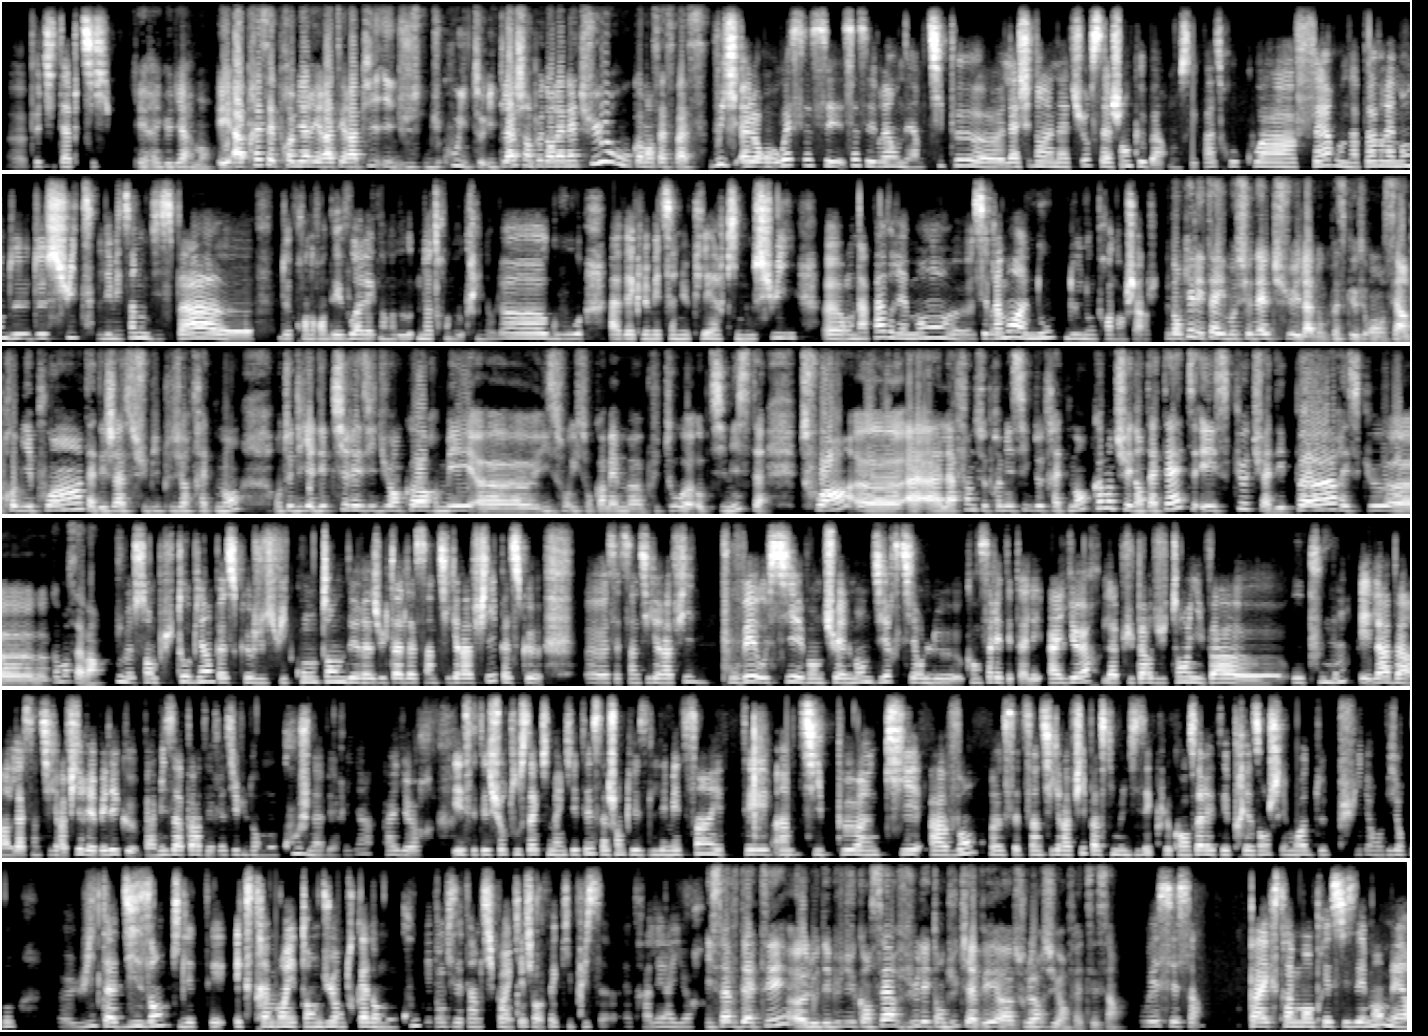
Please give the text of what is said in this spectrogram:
euh, petit à petit. Et régulièrement. Et après cette première irathérapie, du coup, il te, il te, lâche un peu dans la nature ou comment ça se passe? Oui, alors ouais, ça c'est ça c'est vrai. On est un petit peu euh, lâché dans la nature, sachant que bah on sait pas trop quoi faire. On n'a pas vraiment de, de, suite. Les médecins nous disent pas euh, de prendre rendez-vous avec notre endocrinologue ou avec le médecin nucléaire qui nous suit. Euh, on n'a pas vraiment. c'est vraiment à nous de nous prendre en charge. Dans quel état émotionnel tu es là? Donc parce que c'est un premier point. Tu as déjà subi plusieurs traitements. On te dit il y a des petits résidus encore, mais euh, ils sont ils sont quand même plutôt optimistes. Toi, à, la fin de ce premier cycle de traitement, comment tu es dans ta tête? Est-ce que tu as des peurs? Est-ce que comment ça va? Je me sens plutôt bien parce que je suis contente des résultats de la scintigraphie parce que cette scintigraphie pouvait aussi éventuellement dire si le cancer était allé ailleurs. La plupart du temps, il va au poumon et là, ben la scintigraphie révélait que, bah, mis à part des résidus dans mon cou, je n'avais rien ailleurs. Et c'était surtout ça qui m'inquiétait, sachant que les, médecins étaient un petit peu inquiets avant euh, cette scintigraphie parce qu'ils me disaient que le cancer était présent chez moi depuis environ 8 euh, à 10 ans, qu'il était extrêmement étendu, en tout cas dans mon cou. Et donc, ils étaient un petit peu inquiets sur le fait qu'il puisse être allé ailleurs. Ils savent dater euh, le début du cancer vu l'étendue qu'il y avait sous leurs yeux, en fait, c'est ça? Oui, c'est ça. Pas extrêmement précisément, mais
